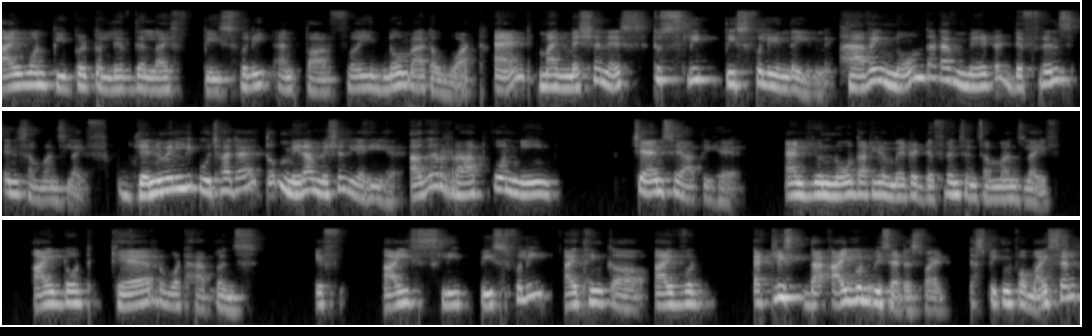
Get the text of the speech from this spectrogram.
I want people to live their life peacefully and powerfully no matter what. And my mission is to sleep peacefully in the evening. Having known that I've made a difference in someone's life. Genuinely पूछा जाए तो मेरा मिशन यही है अगर रात को नींद चैन से आती है and you know that you have made a difference in someone's life i don't care what happens. If i sleep peacefully i think uh, i would at least that i would be satisfied. Speaking for myself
